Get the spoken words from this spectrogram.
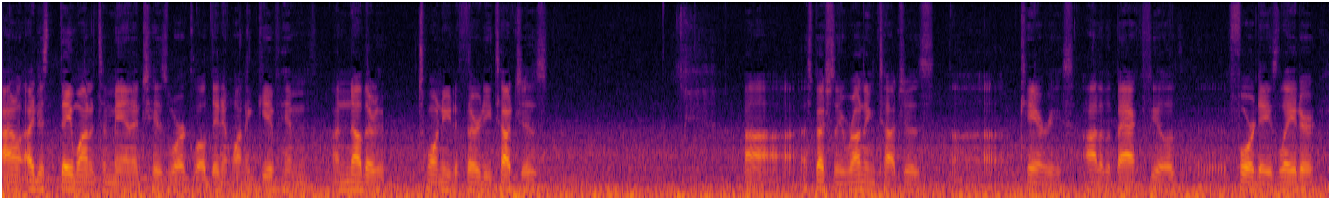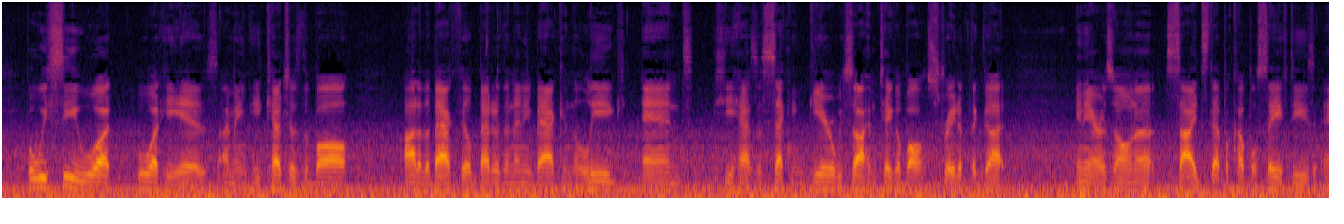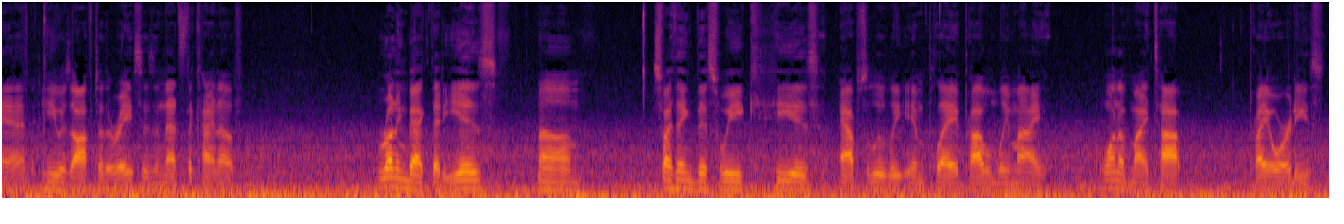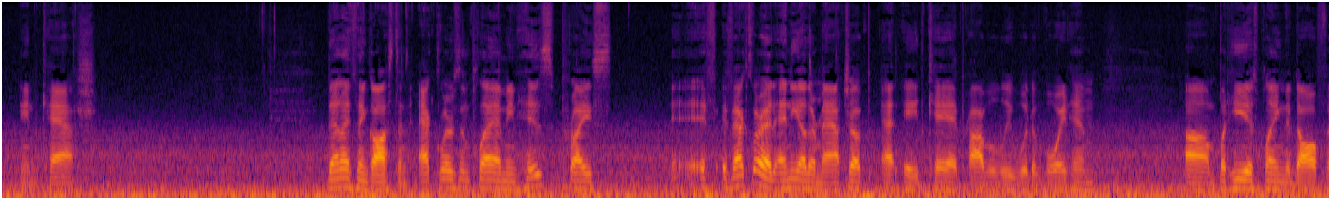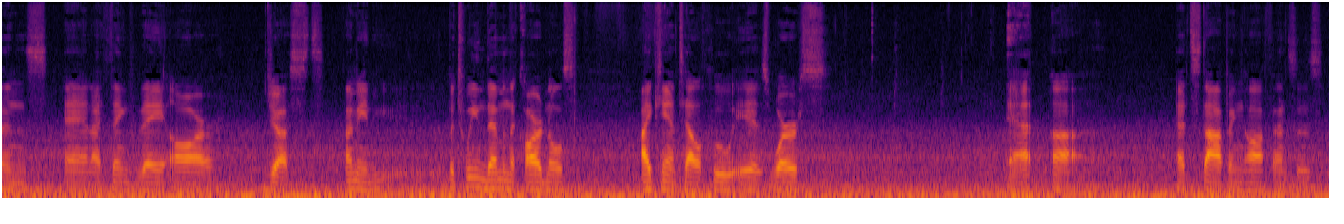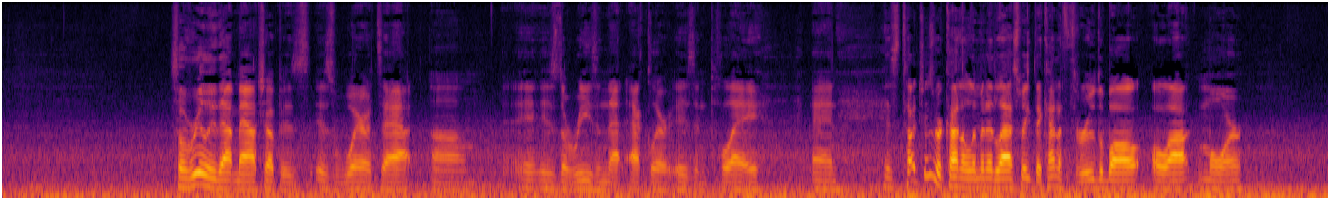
I don't. I just they wanted to manage his workload. They didn't want to give him another 20 to 30 touches, uh, especially running touches, uh, carries out of the backfield uh, four days later. But we see what what he is. I mean, he catches the ball out of the backfield better than any back in the league, and he has a second gear. We saw him take a ball straight up the gut in Arizona, sidestep a couple safeties, and he was off to the races. And that's the kind of running back that he is. Um, so I think this week he is absolutely in play. Probably my one of my top priorities in cash. Then I think Austin Ekeler's in play. I mean, his price. If if Eckler had any other matchup at 8K, I probably would avoid him. Um, but he is playing the Dolphins, and I think they are just. I mean, between them and the Cardinals, I can't tell who is worse at uh, at stopping offenses. So really, that matchup is is where it's at. Um, is the reason that Ekeler is in play, and his touches were kind of limited last week. They kind of threw the ball a lot more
